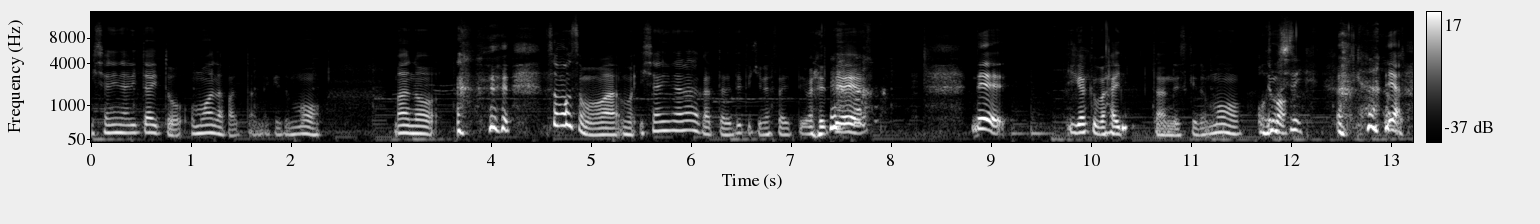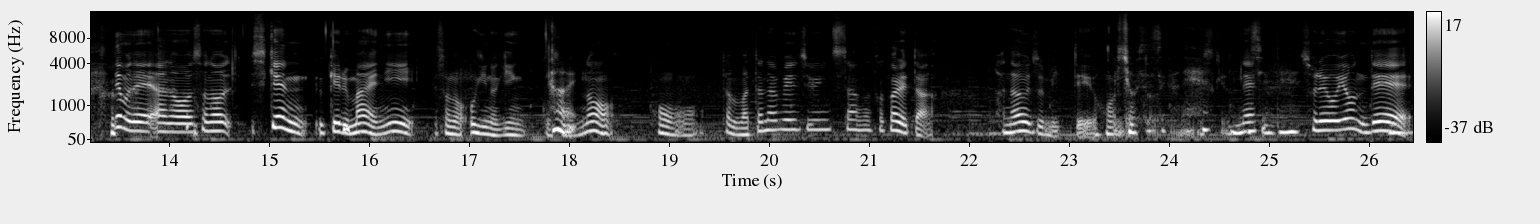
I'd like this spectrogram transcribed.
医者になりたいと思わなかったんだけども、まあ、あの そもそもは、まあ、医者にならなかったら出てきなさいって言われてで医学部入ったんですけどもでも いやでもねあのその試験受ける前にその荻野銀子さんの本を、はい、多分渡辺淳一さんが書かれた「花うずみ」っていう本だったんですけどね、ねね、それを読んで、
